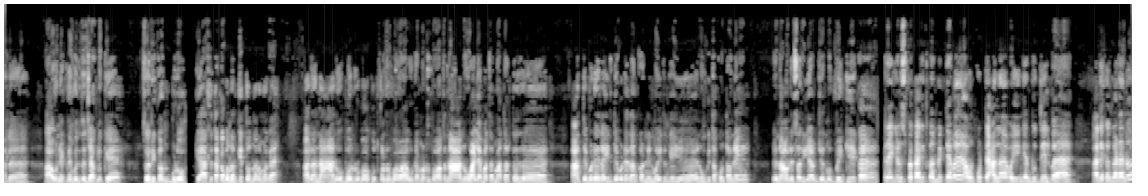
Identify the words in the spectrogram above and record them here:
ಅಲ್ಲ ಅವನ ಯಾಕೆ ಬಂದಿದ್ದ ಜಗಳಕ್ಕೆ ಸರಿ ಕಂದ್ ಬಿಡು. ಕ್ಯಾತ್ಲೆ ತಕ ಬಂದ ಕಿತ್ತೊಂದ ನನ್ನ ಮಗ. ಅಲ್ಲ ನಾನು ಬಂದ್ರು ಬಾವ ಕುತ್ಕೊಂಡ್ರು ಊಟ ಮಾಡ್ರು ಬಾವ ಅಂತ ನಾನು ಒಳ್ಳೆ ಮಾತಾಡ್ ಮಾತಾಡ್ತಾ ಇದ್ರೆ ಅಂತೆ ಬಿಡೇದ ಇಂತೆ ಬಿಡೇದ ಅನ್ಕೊಂಡು ನಿನ್ನ ಮೈದನ್ಗೆ ಏನು ಉಗಿ ತಕೊಂತಾನೆ ನೀನು ಅವನೇ ಸರಿ, ಅವ್ನ ಜನ್ಮಕ್ಕೆ ಬೆಂಕಿ ಈಗ? ಸರಿಯಾಗಿ ಇಳಿಸ್ಬೇಕಾಗಿತ್ತು ಅವ್ನು ಕೊಟ್ಟೆ. ಅಲ್ಲ ಹಿಂಗೇನು ಬುದ್ಧಿ ಇಲ್ವಾ? ಅದೇ ಕಂಗಡನು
